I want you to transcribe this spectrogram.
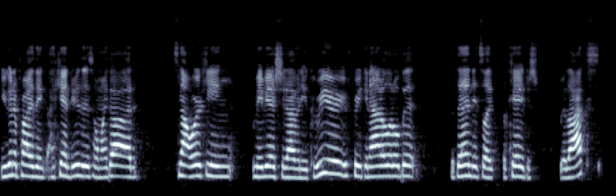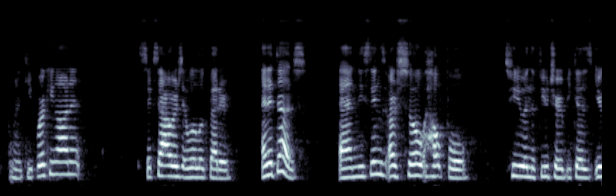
you're to probably think I can't do this. Oh my god. It's not working. Maybe I should have a new career. You're freaking out a little bit. But then it's like okay just relax. I'm to keep working on it. 6 hours it will look better. And it does. And these things are so helpful to you in the future because you're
